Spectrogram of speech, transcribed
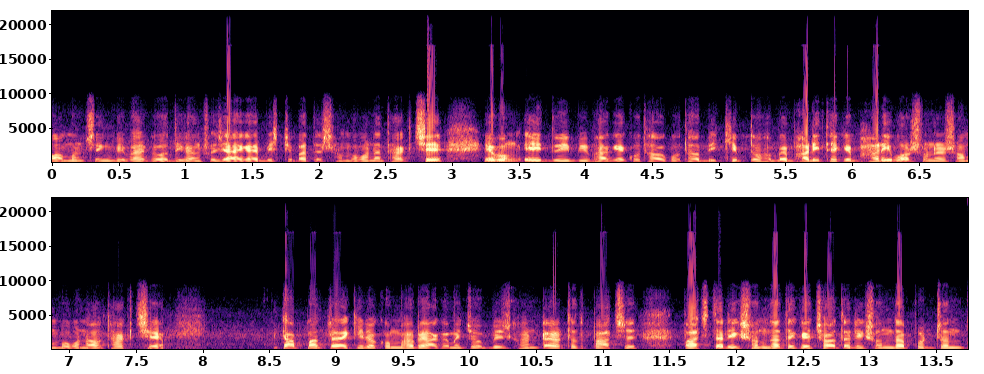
ময়মনসিংহ বিভাগের অধিকাংশ জায়গায় বৃষ্টিপাতের সম্ভাবনা থাকছে এবং এই দুই বিভাগে কোথাও কোথাও বিক্ষিপ্তভাবে ভারী থেকে ভারী বর্ষণের সম্ভাবনাও থাকছে। তাপমাত্রা একই রকমভাবে আগামী চব্বিশ ঘন্টায়, অর্থাৎ পাঁচ পাঁচ তারিখ সন্ধ্যা থেকে ছয় তারিখ সন্ধ্যা পর্যন্ত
